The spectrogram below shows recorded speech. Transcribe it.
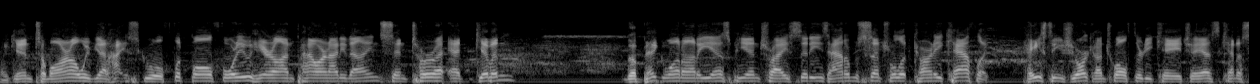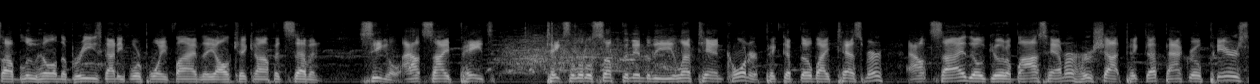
Again, tomorrow we've got high school football for you here on Power 99. Centura at Gibbon. The big one on ESPN Tri Cities, Adams Central at Kearney Catholic. Hastings York on 1230 KHAS, Kenesaw Blue Hill on the Breeze 94.5. They all kick off at 7. Siegel outside Pates takes a little something into the left hand corner. Picked up though by Tesmer. Outside they'll go to Bosshammer. Her shot picked up. Back row Pierce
